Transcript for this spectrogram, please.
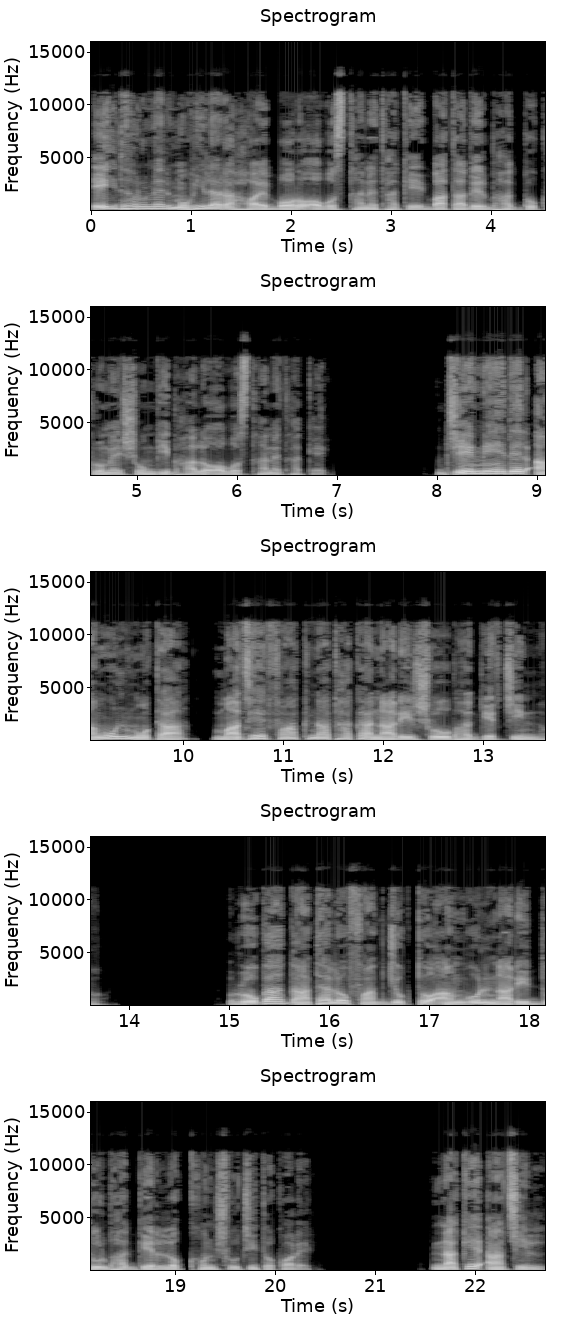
এই ধরনের মহিলারা হয় বড় অবস্থানে থাকে বা তাদের ভাগ্যক্রমে সঙ্গী ভালো অবস্থানে থাকে। যে মেয়েদের আঙুল মোটা, মাঝে ফাঁক না থাকা নারীর সৌভাগ্যের চিহ্ন। রোগা গাঁটালো ফাঁকযুক্ত আঙ্গুল নারীর দুর্ভাগ্যের লক্ষণ সূচিত করে। নাকে আঁচিল।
